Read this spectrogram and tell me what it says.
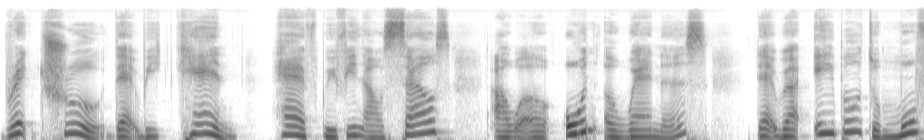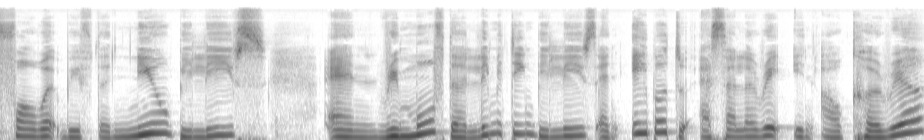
breakthrough that we can have within ourselves, our own awareness, that we are able to move forward with the new beliefs and remove the limiting beliefs and able to accelerate in our career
